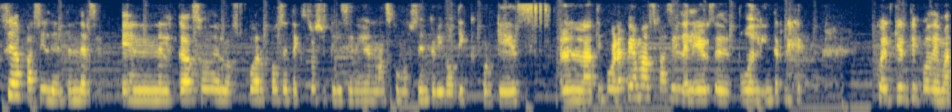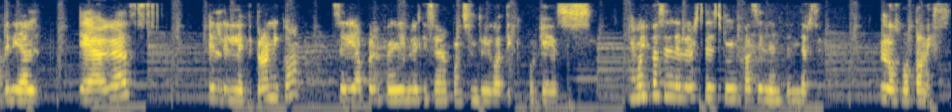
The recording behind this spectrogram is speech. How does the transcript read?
sea fácil de entenderse. En el caso de los cuerpos de texto se utilizarían más como Century Gothic porque es la tipografía más fácil de leerse de todo el internet. Cualquier tipo de material que hagas, el electrónico, sería preferible que sea con Century Gothic porque es muy fácil de leerse, es muy fácil de entenderse. Los botones.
